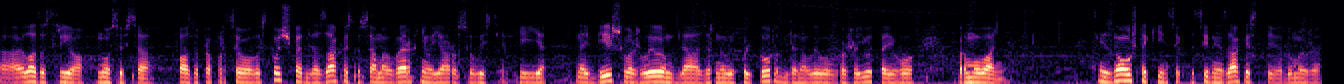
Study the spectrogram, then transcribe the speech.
Елатус Ріо вносився в фазу пропорційного листочка для захисту саме верхнього ярусу листя, який є найбільш важливим для зернових культур, для наливу врожаю та його формування. І знову ж таки інсектицидний захист, я думаю, вже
